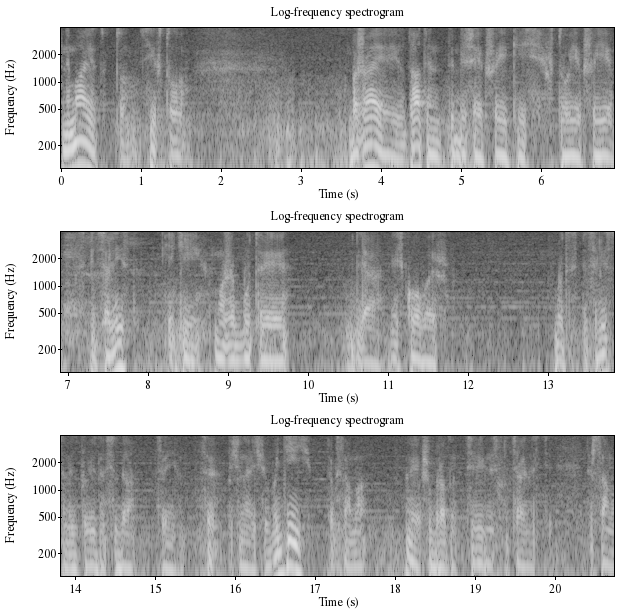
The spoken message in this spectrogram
немає. Тобто всі, хто бажає і здатен, тим більше, якщо якийсь хто, якщо є спеціаліст, який може бути для військових, бути спеціалістом, відповідно, сюди це, це починаючи водій, так само, ну, якщо брати цивільні спеціальності, те ж саме,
